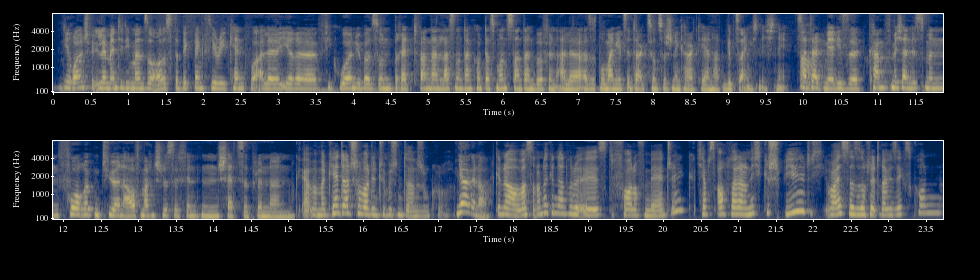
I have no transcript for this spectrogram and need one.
die Rollenspielelemente, die man so aus The Big Bang Theory kennt, wo alle ihre Figuren über so ein Brett wandern lassen und dann kommt das Monster und dann würfeln alle. Also wo man jetzt Interaktion zwischen den Charakteren hat. Gibt's eigentlich nicht, nee. Es ah. hat halt mehr diese Kampfmechanismen, Vorrücken, Türen aufmachen, Schlüssel finden, Schätze plündern. Okay, aber man kennt dann schon mal den typischen Dungeon Crawl. Ja, genau. Genau, was dann auch noch genannt wurde, ist Fall of Magic. Ich habe es auch leider noch nicht gespielt. Ich weiß, dass es auf der 3W6-Con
